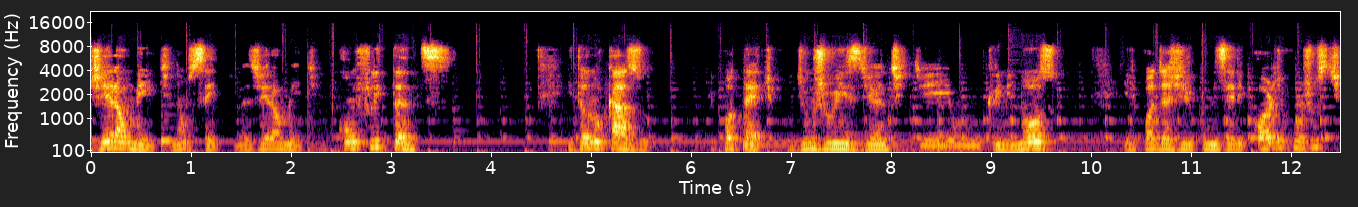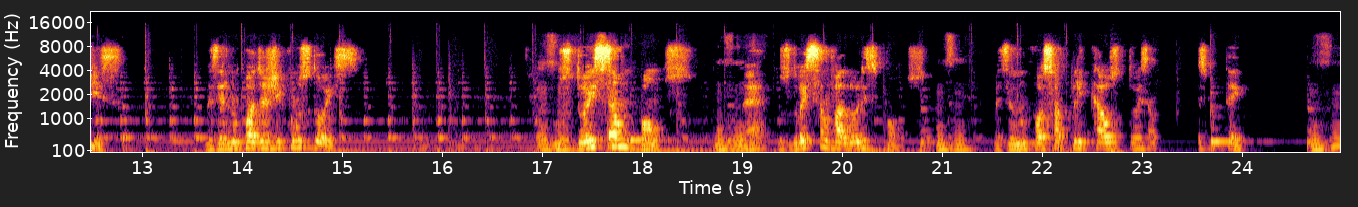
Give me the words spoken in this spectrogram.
geralmente, não sempre, mas geralmente, conflitantes. Então, no caso hipotético de um juiz diante de um criminoso, ele pode agir com misericórdia ou com justiça, mas ele não pode agir com os dois. Uhum, os dois tá. são bons, uhum. né? Os dois são valores bons, uhum. mas eu não posso aplicar os dois ao mesmo tempo. Uhum.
